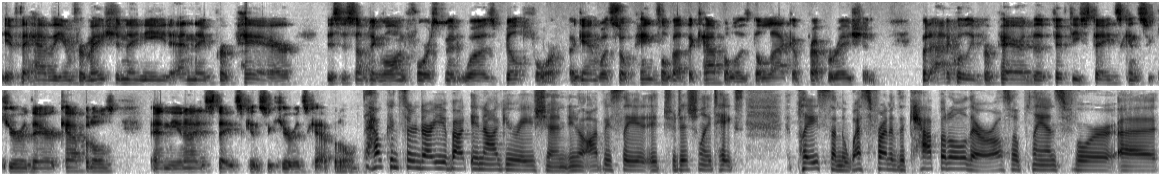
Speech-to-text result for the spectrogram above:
if they have the information they need and they prepare this is something law enforcement was built for. Again, what's so painful about the Capitol is the lack of preparation. But adequately prepared, the 50 states can secure their capitals, and the United States can secure its capital. How concerned are you about inauguration? You know, obviously, it, it traditionally takes place on the west front of the Capitol. There are also plans for uh,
